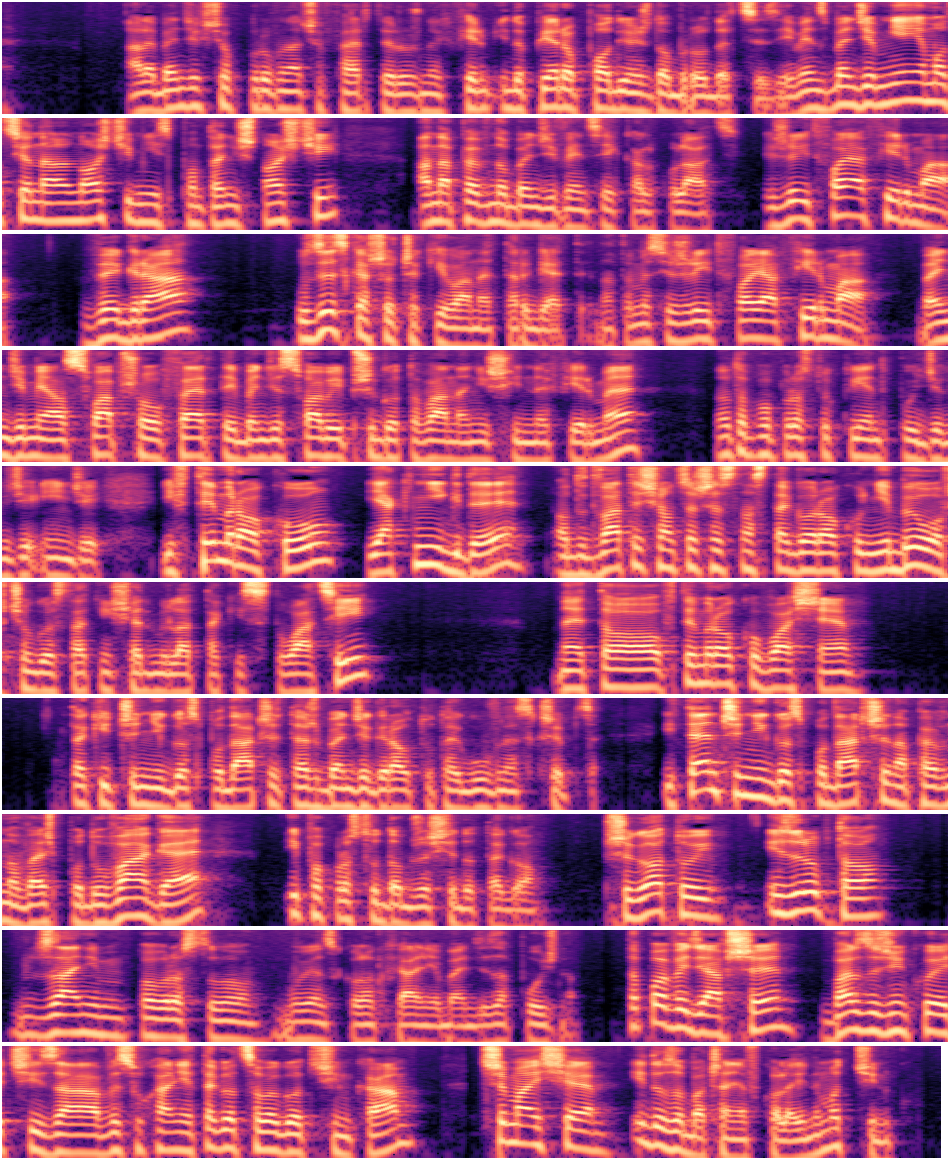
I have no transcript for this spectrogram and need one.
ale będzie chciał porównać oferty różnych firm i dopiero podjąć dobrą decyzję. Więc będzie mniej emocjonalności, mniej spontaniczności, a na pewno będzie więcej kalkulacji. Jeżeli Twoja firma wygra, uzyskasz oczekiwane targety. Natomiast jeżeli Twoja firma będzie miała słabszą ofertę i będzie słabiej przygotowana niż inne firmy, no to po prostu klient pójdzie gdzie indziej. I w tym roku, jak nigdy, od 2016 roku nie było w ciągu ostatnich 7 lat takiej sytuacji, e, to w tym roku właśnie taki czynnik gospodarczy też będzie grał tutaj główne skrzypce. I ten czynnik gospodarczy na pewno weź pod uwagę i po prostu dobrze się do tego przygotuj i zrób to zanim po prostu, mówiąc kolokwialnie, będzie za późno. To powiedziawszy, bardzo dziękuję Ci za wysłuchanie tego całego odcinka. Trzymaj się i do zobaczenia w kolejnym odcinku.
